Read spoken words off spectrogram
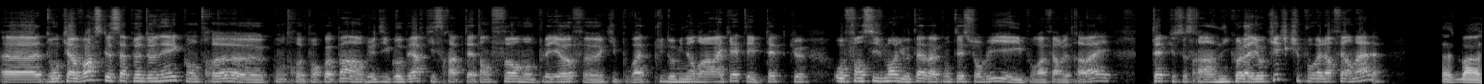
Euh, donc à voir ce que ça peut donner contre, euh, contre pourquoi pas un Rudy Gobert qui sera peut-être en forme en playoff, euh, qui pourra être plus dominant dans la raquette et peut-être que offensivement Utah va compter sur lui et il pourra faire le travail. Peut-être que ce sera un Nikola Jokic qui pourrait leur faire mal. Ça, bah,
